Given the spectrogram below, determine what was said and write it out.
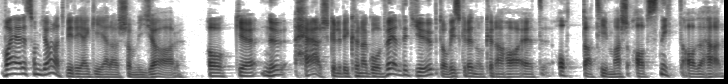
vad är det som gör att vi reagerar som vi gör? Och eh, nu här skulle vi kunna gå väldigt djupt och vi skulle nog kunna ha ett åtta timmars avsnitt av det här.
